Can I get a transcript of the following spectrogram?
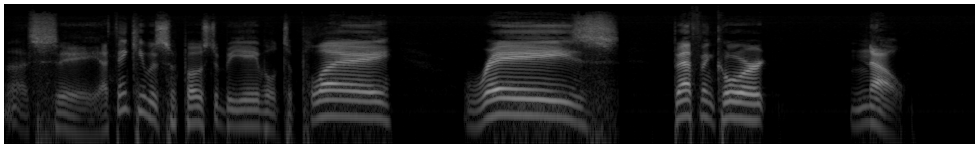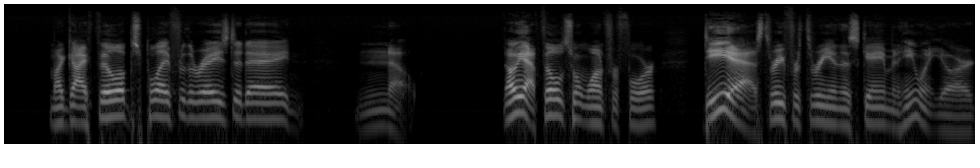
Let's see. I think he was supposed to be able to play. Rays, Bethancourt, no. My guy Phillips play for the Rays today? No. Oh, yeah, Phillips went one for four. Diaz, three for three in this game, and he went yard.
